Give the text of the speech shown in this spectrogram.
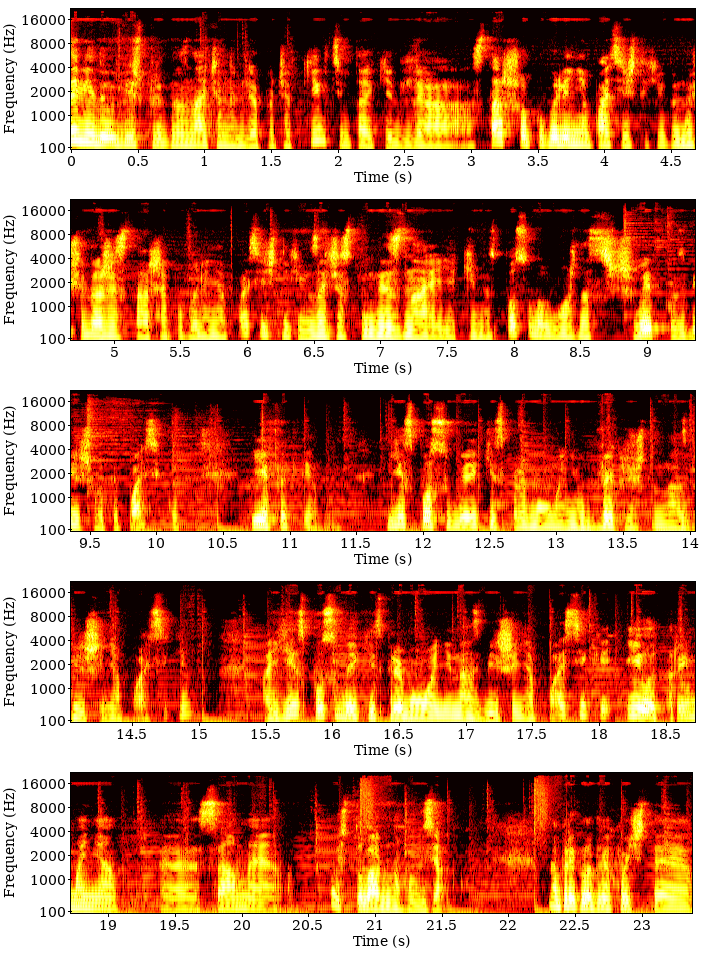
Це відео більш предназначено для початківців, так і для старшого покоління пасічників, тому що навіть старше покоління пасічників зачасту не знає, якими способами можна швидко збільшувати пасіку і ефективно. Є способи, які спрямовані виключно на збільшення пасіки, а є способи, які спрямовані на збільшення пасіки і отримання е, саме ось товарного взятку. Наприклад, ви хочете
